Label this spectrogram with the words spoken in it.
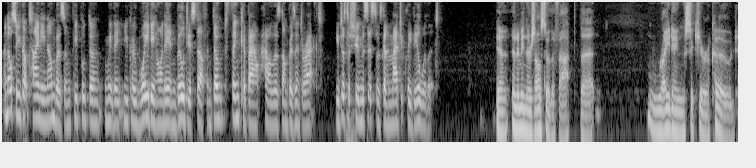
and also you've got tiny numbers and people don't, I mean, they, you go wading on in, build your stuff and don't think about how those numbers interact. You just mm -hmm. assume the system's going to magically deal with it. Yeah. And I mean, there's also the fact that writing secure code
